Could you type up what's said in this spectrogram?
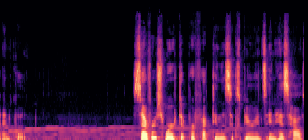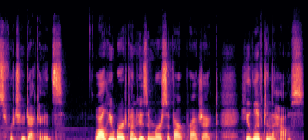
end quote. Severs worked at perfecting this experience in his house for two decades. While he worked on his immersive art project, he lived in the house,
